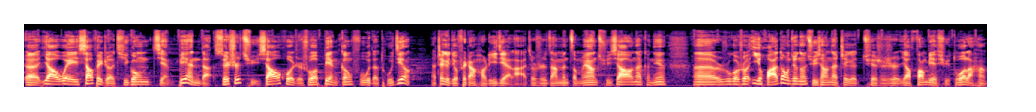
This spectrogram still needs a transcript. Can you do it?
呃要为消费者提供简便的随时取消或者说变更服务的途径，那这个就非常好理解了，就是咱们怎么样取消，那肯定呃如果说一滑动就能取消，那这个确实是要方便许多了哈。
